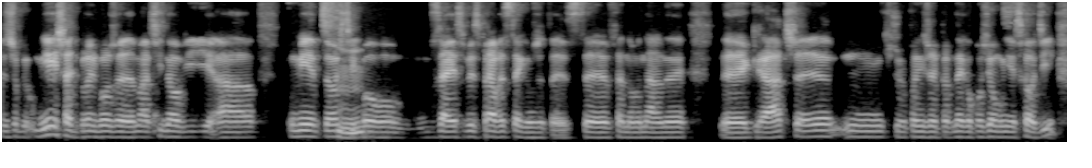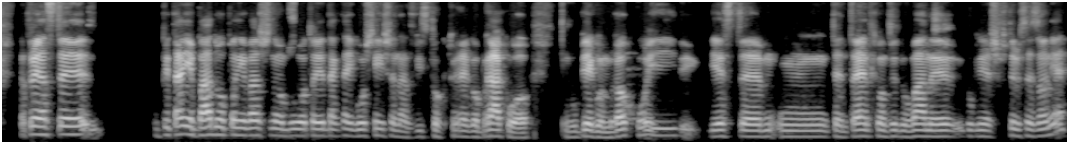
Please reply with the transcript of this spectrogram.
żeby umniejszać, broń Boże, Marcinowi, a umiejętności, mm. bo zdaję sobie sprawę z tego, że to jest e, fenomenalny e, gracz, e, który poniżej pewnego poziomu nie schodzi. Natomiast pytanie padło, ponieważ no, było to jednak najgłośniejsze nazwisko, którego brakło w ubiegłym roku i jest ten trend kontynuowany również w tym sezonie.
